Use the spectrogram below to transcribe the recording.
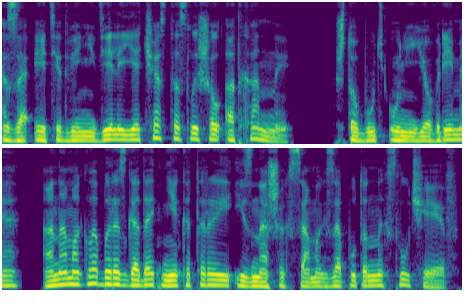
За эти две недели я часто слышал от Ханны, что будь у нее время, она могла бы разгадать некоторые из наших самых запутанных случаев.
